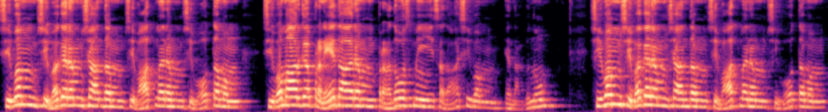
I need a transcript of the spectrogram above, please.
ശിവം ശിവകരം ശാന്തം ശിവാത്മനം ശിവോത്തമം ശിവമാർഗ പ്രണേതാരം പ്രണതോസ്മി സദാശിവം എന്നാകുന്നു. ശിവം ശിവകരം ശാന്തം ശിവാത്മനം ശിവോത്തമം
